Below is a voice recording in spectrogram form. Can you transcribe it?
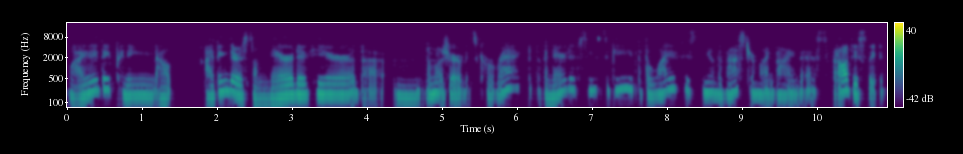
why are they putting out I think there's some narrative here that mm, I'm not sure if it's correct, but the narrative seems to be that the wife is, you know, the mastermind behind this. But obviously,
